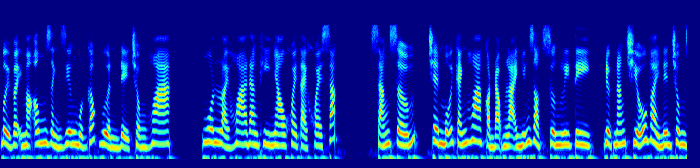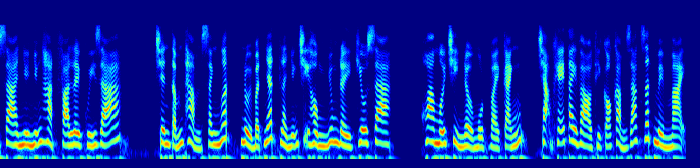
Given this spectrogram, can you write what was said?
Bởi vậy mà ông dành riêng một góc vườn để trồng hoa. Muôn loài hoa đang thi nhau khoe tài khoe sắc. Sáng sớm, trên mỗi cánh hoa còn đọng lại những giọt sương li ti, được nắng chiếu vẩy nên trông xa như những hạt pha lê quý giá. Trên tấm thảm xanh mướt, nổi bật nhất là những chị hồng nhung đầy kiêu sa. Hoa mới chỉ nở một vài cánh, chạm khẽ tay vào thì có cảm giác rất mềm mại.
